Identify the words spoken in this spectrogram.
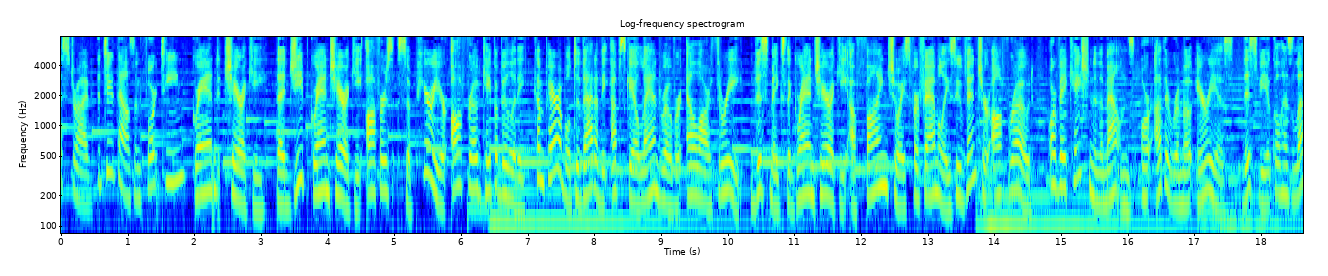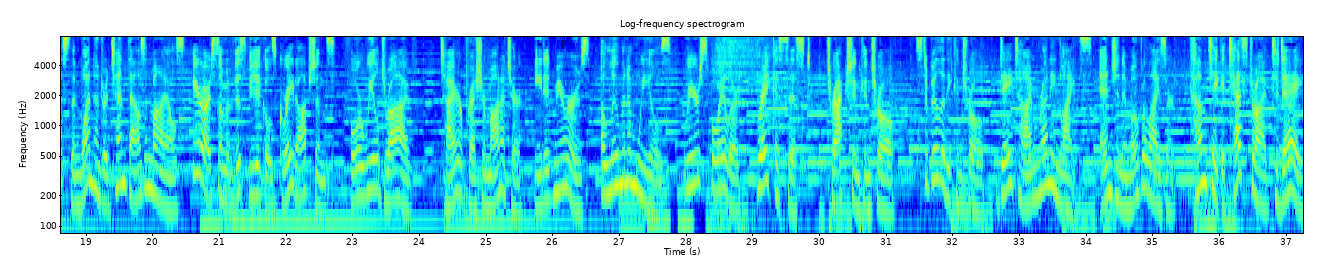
Test drive the 2014 Grand Cherokee. The Jeep Grand Cherokee offers superior off-road capability comparable to that of the upscale Land Rover LR3. This makes the Grand Cherokee a fine choice for families who venture off-road or vacation in the mountains or other remote areas. This vehicle has less than 110,000 miles. Here are some of this vehicle's great options. Four-wheel drive, tire pressure monitor, heated mirrors, aluminum wheels, rear spoiler, brake assist, traction control, stability control, daytime running lights, engine immobilizer. Come take a test drive today.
